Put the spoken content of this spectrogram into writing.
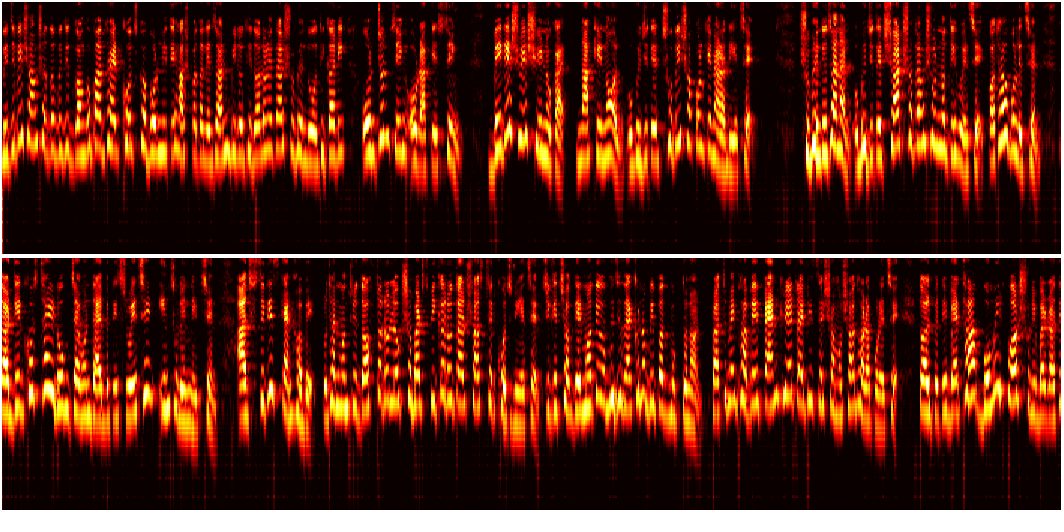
বিজেপি সাংসদ অভিজিৎ গঙ্গোপাধ্যায়ের খোঁজ খবর নিতে হাসপাতালে যান বিরোধী দলনেতা শুভেন্দু অধিকারী, অর্জুন সিং ও রাকেশ সিং। বেডে শুয়ে শীর্ণকায়, নাকে নল, অভিজিতের ছবি সকলকে নাড়া দিয়েছে। শুভেন্দু জানান, অভিজিতের ষাট শতাংশ উন্নতি হয়েছে। কথাও বলেছেন, তার দীর্ঘস্থায়ী রোগ যেমন ডায়াবেটিস রয়েছে, ইনসুলিন নিচ্ছেন। আজ সিটি স্ক্যান হবে। প্রধানমন্ত্রী দফতর ও লোকসভার স্পিকারও তার স্বাস্থ্যের খোঁজ নিয়েছেন। চিকিৎসকদের মতে, অভিজিৎ এখনও বিপদমুক্ত নন। প্রাথমিকভাবে প্যানক্রিয়াটাইটিসের সমস্যা ধরা পড়েছে। তলপেটে ব্যথা, বমির পর শনিবার রাতে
